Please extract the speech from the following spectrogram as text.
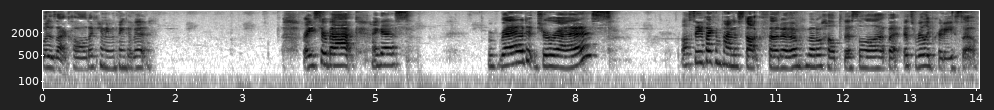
what is that called? I can't even think of it. Racer back, I guess. Red dress. I'll see if I can find a stock photo. That'll help this a lot, but it's really pretty, so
